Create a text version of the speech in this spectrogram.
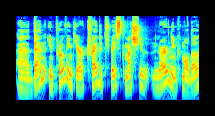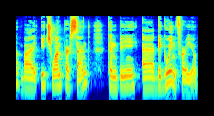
uh, then improving your credit risk machine learning model by each 1% can be a big win for you.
